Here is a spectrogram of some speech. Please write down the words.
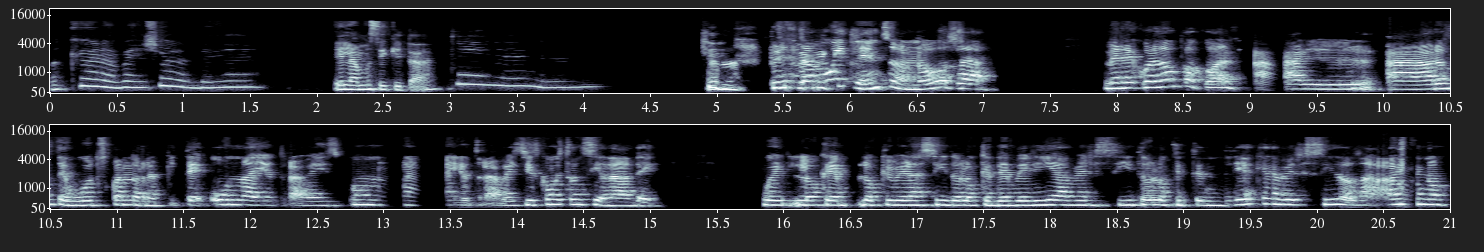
what could have been, should have been. Y la musiquita. Pero está muy tenso, ¿no? O sea, me recuerda un poco al, al- a Out of the Woods cuando repite una y otra vez, una y otra vez. Y es como esta ansiedad de, lo que, lo que hubiera sido, lo que debería haber sido, lo que tendría que haber sido. O sea, ay, no,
